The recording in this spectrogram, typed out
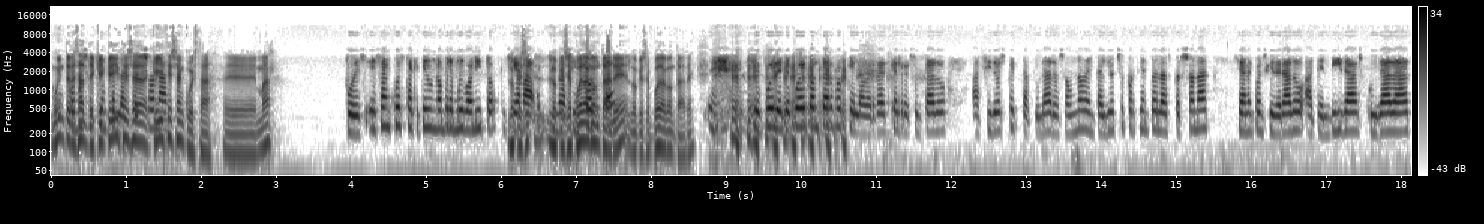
Muy interesante. ¿Qué, dice esa, ¿Qué, dice esa, encuesta, eh, Mar? Pues esa encuesta que tiene un nombre muy bonito que se llama lo que se pueda contar, ¿eh? Lo que se pueda contar, ¿eh? se puede, se puede contar porque la verdad es que el resultado ha sido espectacular. O sea, un 98% de las personas se han considerado atendidas, cuidadas,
